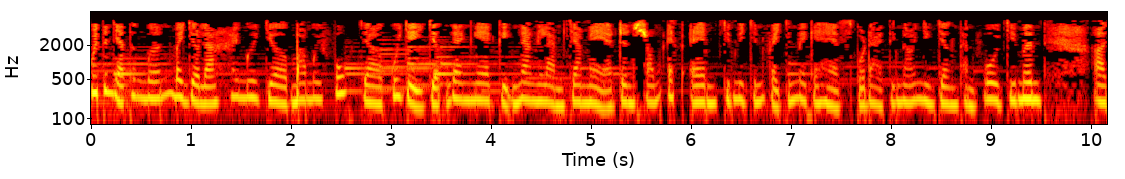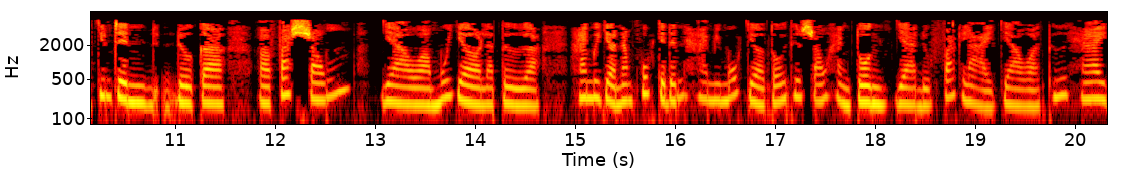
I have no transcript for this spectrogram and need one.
Quý tín giả thân mến, bây giờ là 20 giờ 30 phút và quý vị vẫn đang nghe kỹ năng làm cha mẹ trên sóng FM 99,9 MHz của Đài Tiếng nói Nhân dân Thành phố Hồ Chí Minh. À, chương trình được à, à, phát sóng vào à, múi giờ là từ à, 20 giờ 5 phút cho đến 21 giờ tối thứ sáu hàng tuần và được phát lại vào à, thứ hai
